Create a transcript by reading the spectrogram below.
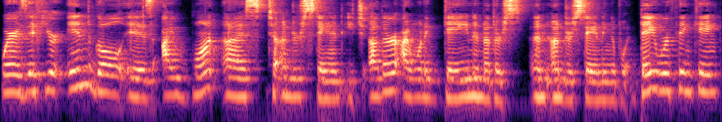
Whereas if your end goal is, I want us to understand each other, I want to gain another an understanding of what they were thinking,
